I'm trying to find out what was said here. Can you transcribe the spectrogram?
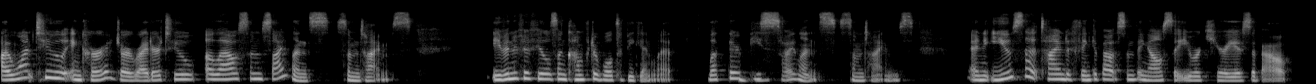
I want to encourage our writer to allow some silence sometimes, even if it feels uncomfortable to begin with. Let there be mm-hmm. silence sometimes. And use that time to think about something else that you were curious about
